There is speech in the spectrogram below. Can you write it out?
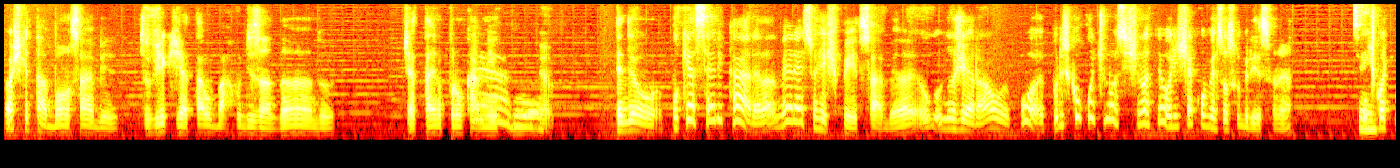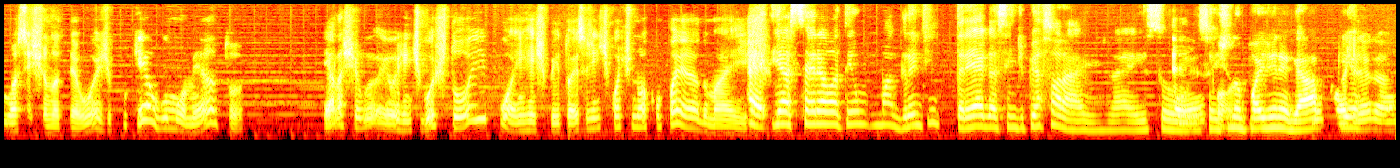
Eu acho que tá bom, sabe? Tu vê que já tá o barco desandando, já tá indo por um caminho. É, Entendeu? Porque a série, cara, ela merece o respeito, sabe? Eu, no geral, pô, é por isso que eu continuo assistindo até hoje. A gente já conversou sobre isso, né? Sim. A gente continua assistindo até hoje porque em algum momento ela chegou, a gente gostou e, pô, em respeito a isso a gente continua acompanhando, mas. É, e a série ela tem uma grande entrega, assim, de personagens, né? Isso, é, isso a gente não pode negar. Não pode negar.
